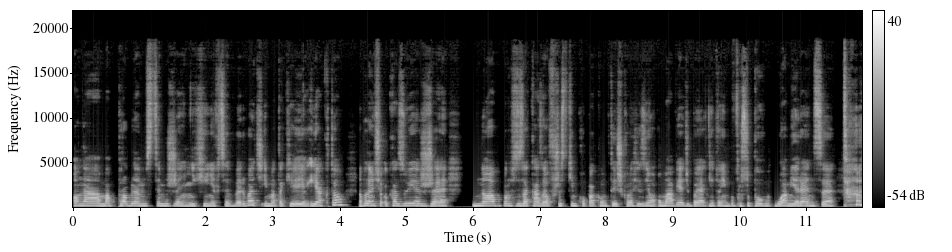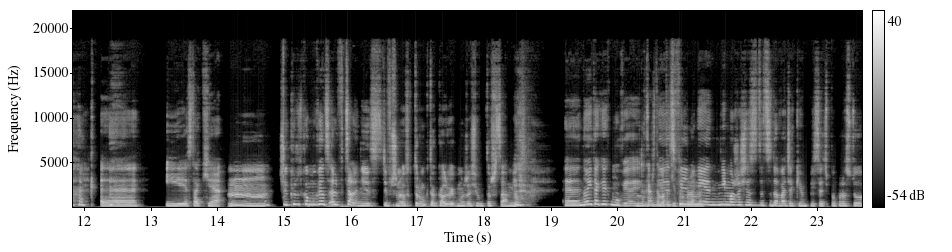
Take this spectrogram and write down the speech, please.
ona ma problem z tym, że nikt jej nie chce wyrwać i ma takie, jak, jak to? A potem się okazuje, że Noah po prostu zakazał wszystkim chłopakom w tej szkole się z nią umawiać, bo jak nie, to im po prostu połamie ręce. Tak. E, I jest takie, mm, Czyli krótko mówiąc, Elle wcale nie jest dziewczyną, z którą ktokolwiek może się utożsamić. E, No i tak jak mówię, No każdy ma takie film problemy. nie, nie może się zdecydować, jak ją pisać. Po prostu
